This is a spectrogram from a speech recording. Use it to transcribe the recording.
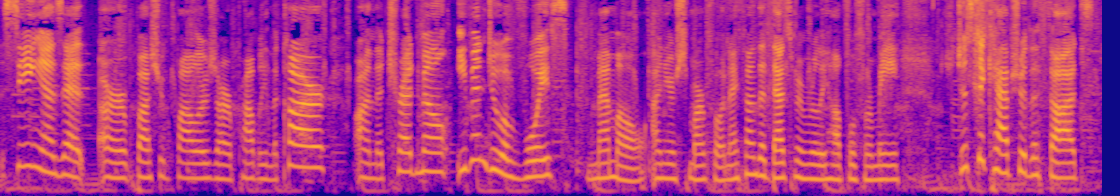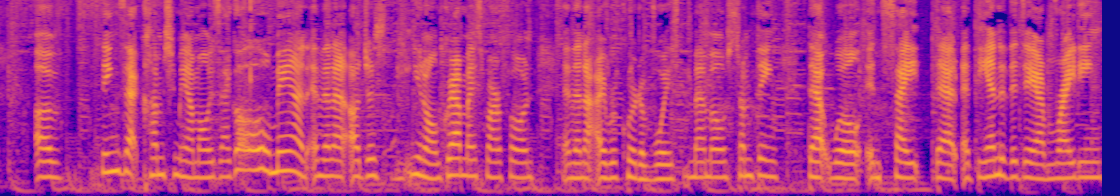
seeing as that our Street Ballers are probably in the car, on the treadmill, even do a voice memo on your smartphone. I found that that's been really helpful for me, just to capture the thoughts of things that come to me. I'm always like, oh man, and then I'll just you know grab my smartphone and then I record a voice memo, something that will incite that at the end of the day I'm writing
